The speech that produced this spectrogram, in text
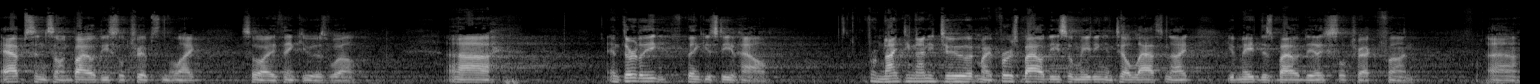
absence on biodiesel trips and the like. So I thank you as well. Uh, and thirdly, thank you, Steve Howell. From 1992 at my first biodiesel meeting until last night, you've made this biodiesel trek fun. Uh,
